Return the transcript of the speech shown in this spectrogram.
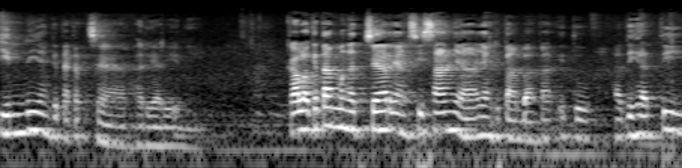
Ini yang kita kejar hari-hari ini. Kalau kita mengejar yang sisanya, yang ditambahkan itu, hati-hati.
